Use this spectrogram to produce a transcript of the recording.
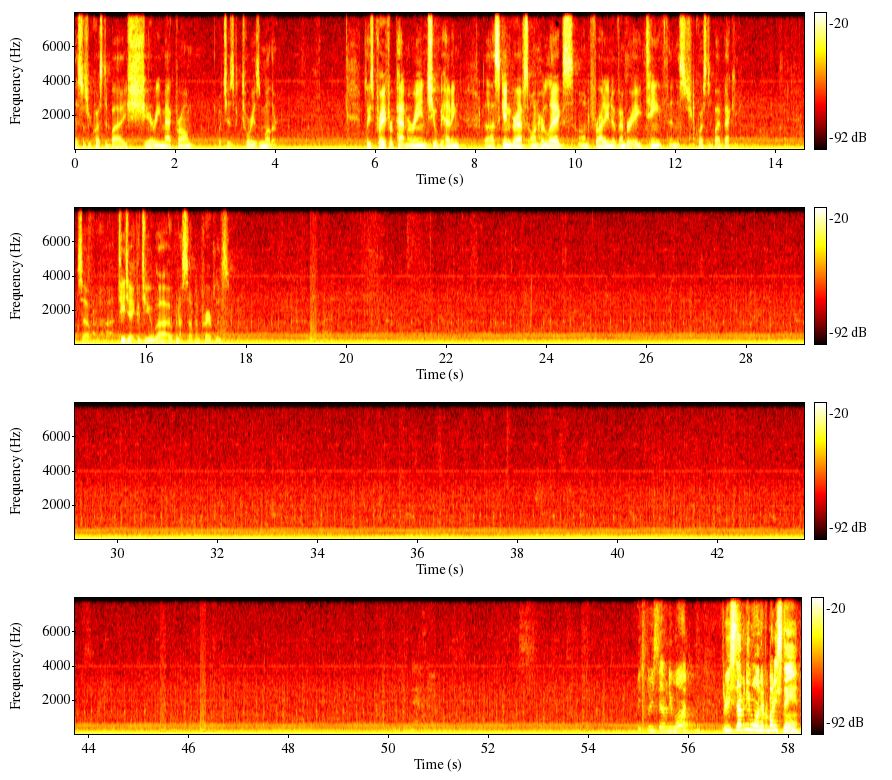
This was requested by Sherry Macprong, which is Victoria's mother. Please pray for Pat Marine. She will be having uh, skin grafts on her legs on Friday, November 18th, and this is requested by Becky. So, uh, TJ, could you uh, open us up in prayer, please? 371. 371, everybody stand.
